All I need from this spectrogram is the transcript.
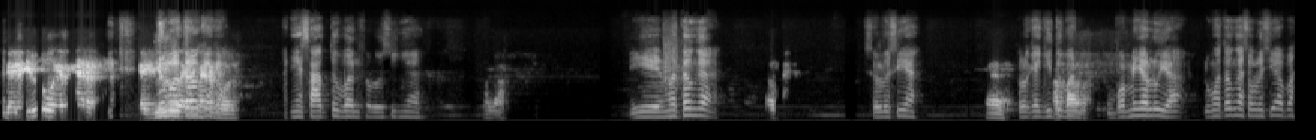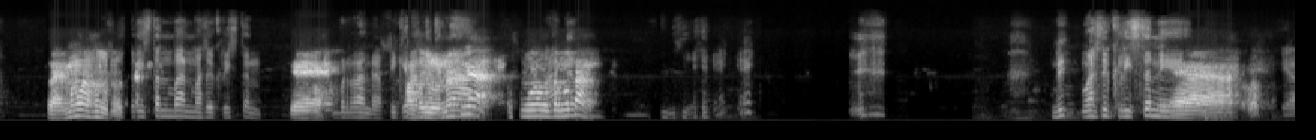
gaji lu UMR gaji Lu lu UMR bon Hanya satu ban solusinya. Apa? Iya, mau tau nggak? Solusinya. Eh, Kalau kayak gitu apa? ban, umpamanya lu ya, lu mau tau nggak solusi apa? lah emang langsung Masuk Kristen ban, masuk Kristen. ya Beneran dah. Pikiran langsung lu lunas nggak semua utang-utang masuk Kristen nih ya. ya Ya,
